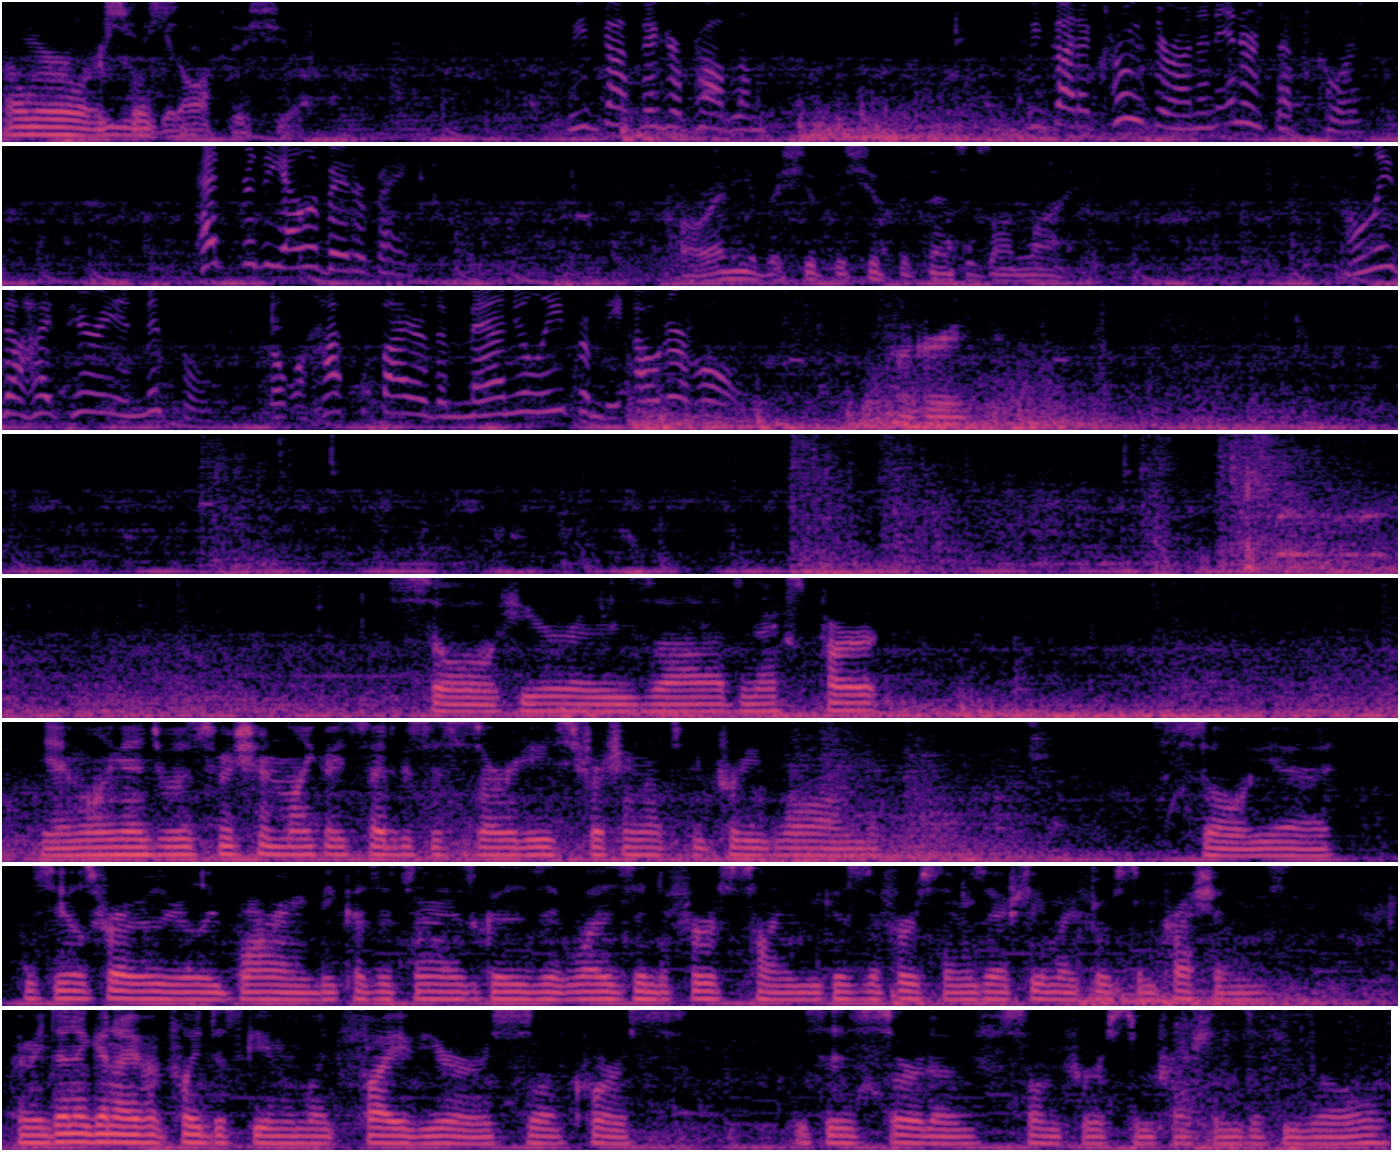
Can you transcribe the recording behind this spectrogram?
I don't remember what we're We need to get off this ship. We've got bigger problems. We've got a cruiser on an intercept course. Head for the elevator banks. Are any of the ship-to-ship defenses online? Only the Hyperion missiles, but we'll have to fire them manually from the outer hull. Great. So here is uh, the next part. Yeah, I'm only gonna do this mission, like I said, because this is already stretching out to be pretty long. So yeah, this video's probably really boring because it's not as good as it was in the first time, because the first time was actually my first impressions. I mean, then again, I haven't played this game in like five years, so of course, this is sort of some first impressions, if you will.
